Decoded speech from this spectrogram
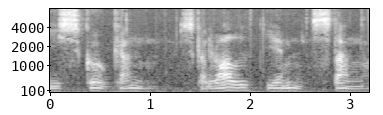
I skuggan ska du alltjämt stanna.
